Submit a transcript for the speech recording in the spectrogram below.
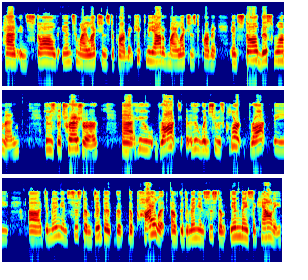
had installed into my elections department, kicked me out of my elections department, installed this woman, who's the treasurer, uh, who brought who when she was clerk brought the uh, Dominion system, did the, the, the pilot of the Dominion system in Mesa County,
